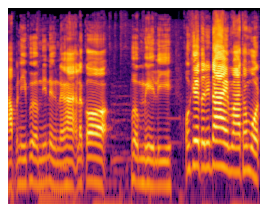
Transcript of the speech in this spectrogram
อัพอันนี้เพิ่มนิดนึงนะฮะ แล้วก็เพิ่มเมลีโอเค ตอนนี้ได้มาทั้งหมด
